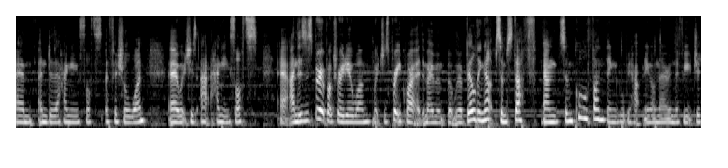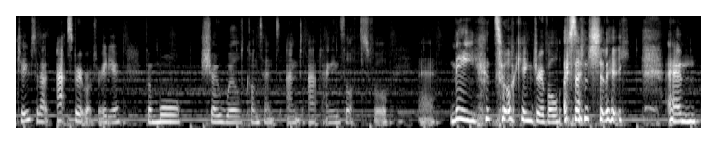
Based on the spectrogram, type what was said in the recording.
um, under the Hanging Sloths official one, uh, which is at Hanging Sloths. Uh, and there's a Spirit Box Radio one, which is pretty quiet at the moment, but we're building up some stuff and some cool, fun things will be happening on there in the future too. So that's at Spirit Box Radio for more show world content and at Hanging Sloths for uh, me talking dribble, essentially. Um,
